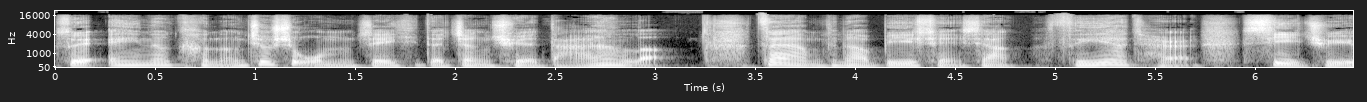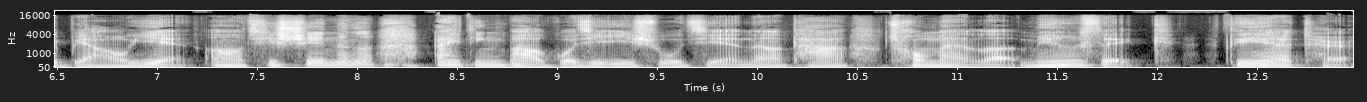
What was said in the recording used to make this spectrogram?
所以 A 呢可能就是我们这一题的正确答案了。再来，我们看到 B 选项 theater 戏剧表演哦，其实那个爱丁堡国际艺术节呢，它充满了 music。Theater,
